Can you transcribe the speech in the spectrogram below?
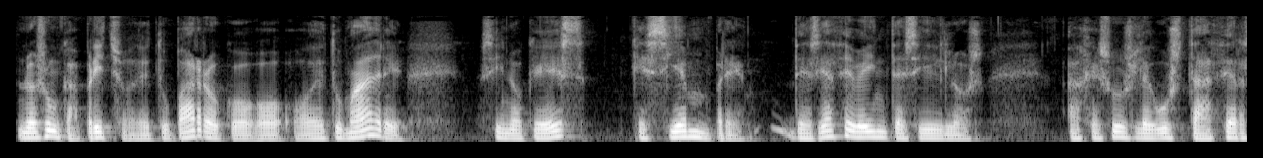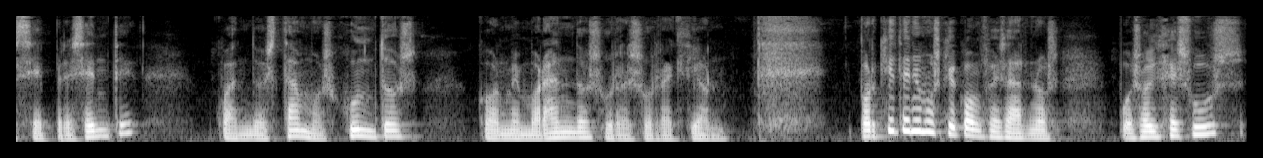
no es un capricho de tu párroco o, o de tu madre, sino que es que siempre, desde hace veinte siglos, a Jesús le gusta hacerse presente cuando estamos juntos conmemorando su resurrección. ¿Por qué tenemos que confesarnos? Pues hoy Jesús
